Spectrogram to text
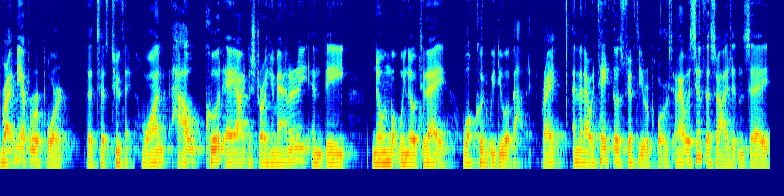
write me up a report that says two things. One, how could AI destroy humanity? And B, knowing what we know today, what could we do about it, right? And then I would take those 50 reports and I would synthesize it and say,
